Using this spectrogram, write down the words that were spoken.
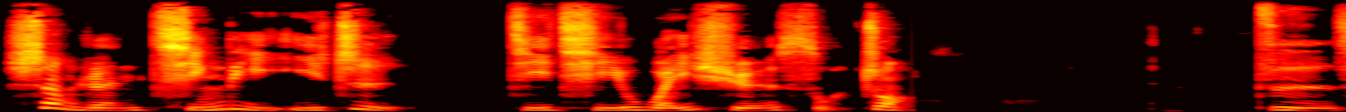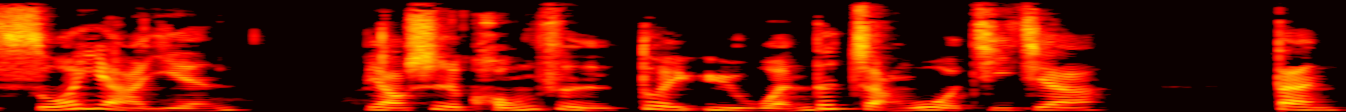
圣人情理一致，及其为学所重。子所雅言，表示孔子对语文的掌握极佳，但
